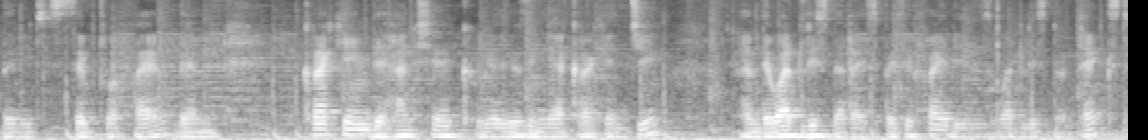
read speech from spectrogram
Then it is saved to a file. Then cracking the handshake we are using aircrack ng and the word list that i specified is word list.txt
